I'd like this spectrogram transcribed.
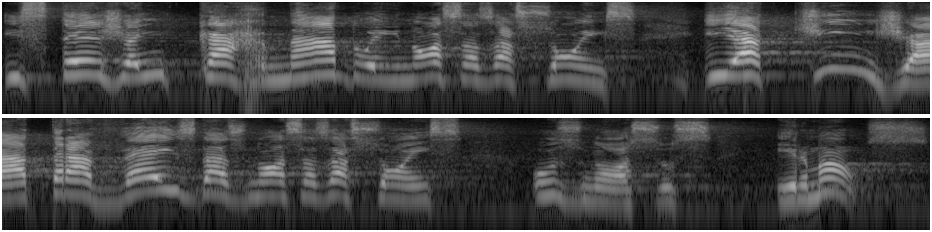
esteja encarnado em nossas ações e atinja através das nossas ações os nossos irmãos.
